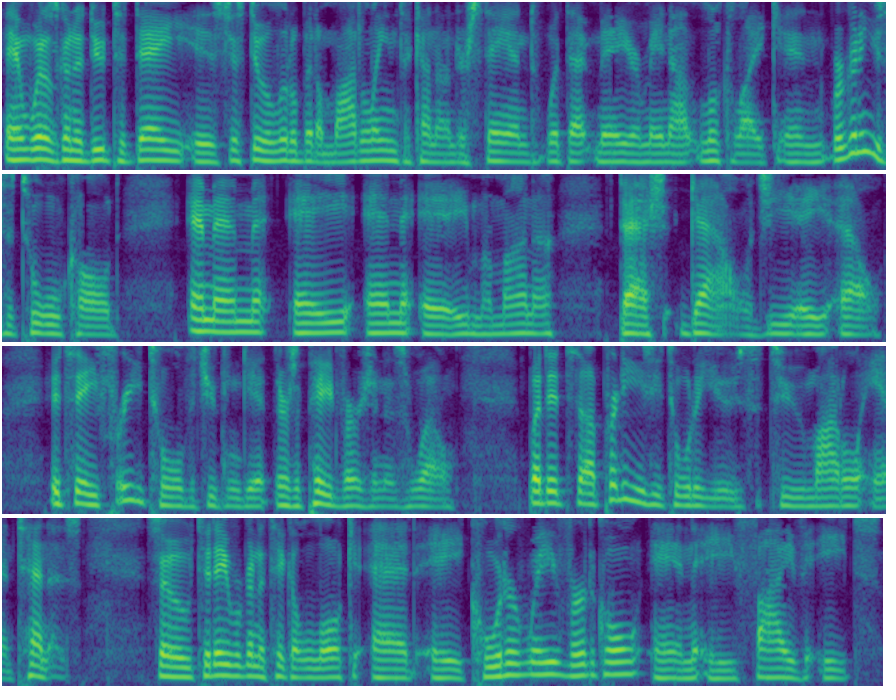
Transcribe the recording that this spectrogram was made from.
And what I was going to do today is just do a little bit of modeling to kind of understand what that may or may not look like. And we're going to use a tool called MMANA, Mamana dash gal g-a-l it's a free tool that you can get there's a paid version as well but it's a pretty easy tool to use to model antennas so today we're going to take a look at a quarter wave vertical and a 5 eighths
